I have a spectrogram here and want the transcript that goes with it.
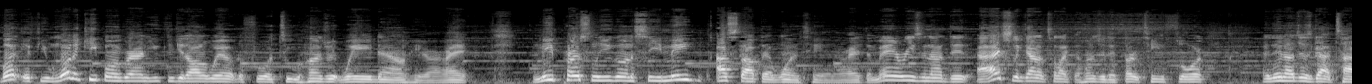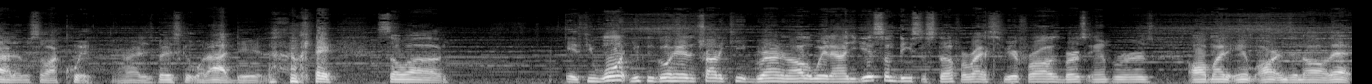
But if you want to keep on grinding, you can get all the way up to floor 200 way down here, all right? Me personally, you're gonna see me. I stopped at 110. All right. The main reason I did, I actually got up to like the 113th floor, and then I just got tired of it, so I quit. All right. It's basically what I did. okay. So uh, if you want, you can go ahead and try to keep grinding all the way down. You get some decent stuff. All right. Sphere Frogs, Burst Emperors, Almighty Imp Artons, and all that.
